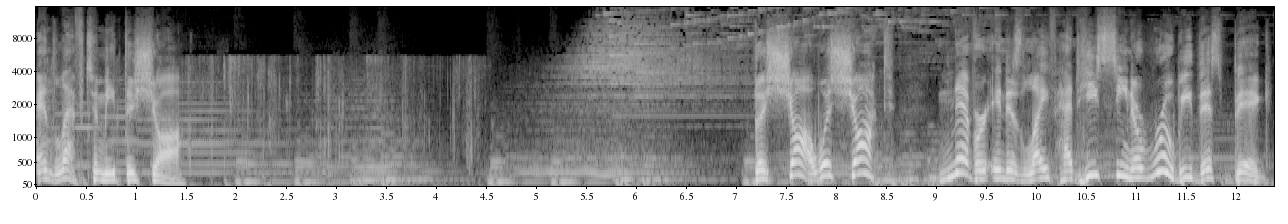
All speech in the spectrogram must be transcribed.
and left to meet the Shah. The Shah was shocked. Never in his life had he seen a ruby this big.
